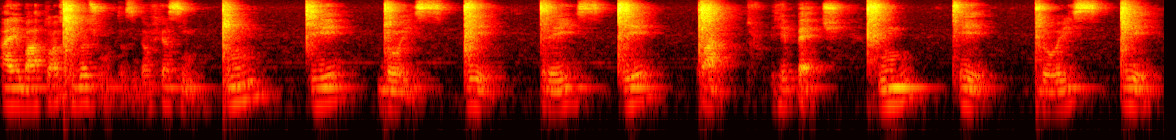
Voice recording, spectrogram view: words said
Aí eu bato as duas juntas. Então fica assim: um e dois e três e quatro. Repete: um e dois, e,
